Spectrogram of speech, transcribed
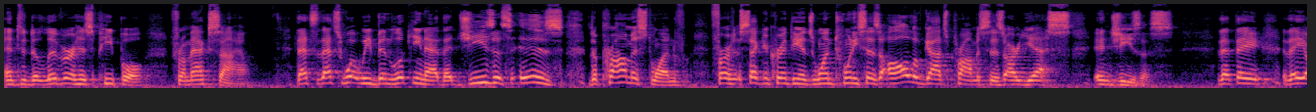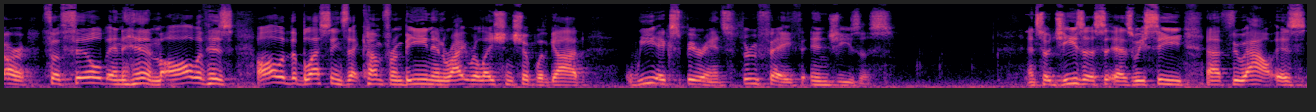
and to deliver his people from exile. That's, that's what we've been looking at, that Jesus is the promised one. For 2 Corinthians 1.20 says all of God's promises are yes in Jesus. That they they are fulfilled in him. All of his all of the blessings that come from being in right relationship with God we experience through faith in Jesus. And so Jesus as we see uh, throughout is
